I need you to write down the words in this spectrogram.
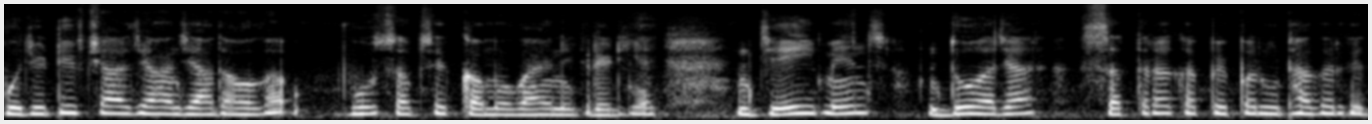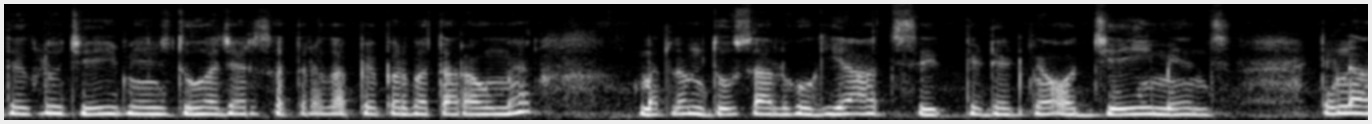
पॉजिटिव चार्ज जहाँ ज़्यादा होगा, वो सबसे कम होगा आयोनिक रेडियाई जेई मेंस 2017 का पेपर उठा करके देख लो। जेई मेंस 2017 का पेपर बता रहा हूँ मैं। मतलब दो साल हो गया आज से के डेट में, और जेई मेंस ठीक ना?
